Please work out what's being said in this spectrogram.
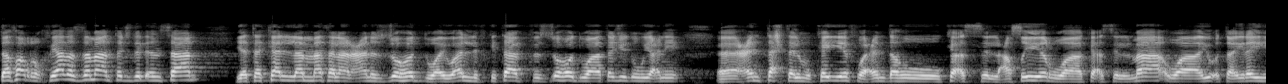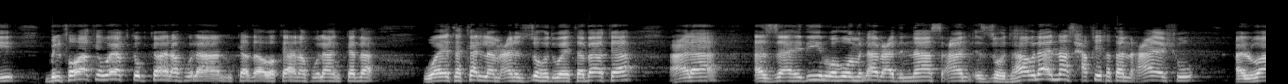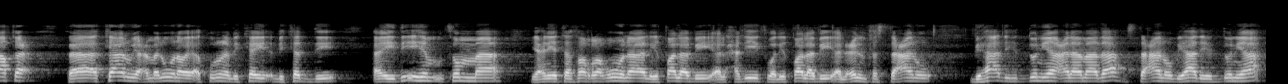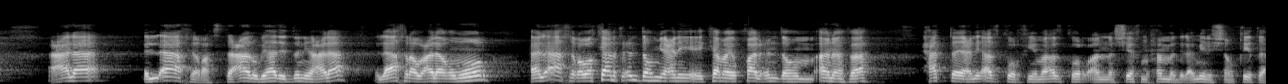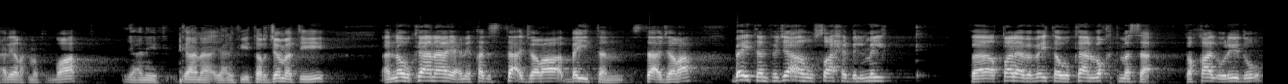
تفرغ. في هذا الزمان تجد الإنسان يتكلم مثلا عن الزهد ويؤلف كتاب في الزهد وتجده يعني آه، عند تحت المكيف وعنده كأس العصير وكأس الماء ويؤتى إليه بالفواكه ويكتب كان فلان كذا وكان فلان كذا ويتكلم عن الزهد ويتباكى على الزاهدين وهو من أبعد الناس عن الزهد. هؤلاء الناس حقيقة عايشوا الواقع فكانوا يعملون ويأكلون بكد أيديهم ثم يعني يتفرغون لطلب الحديث ولطلب العلم فاستعانوا بهذه الدنيا على ماذا؟ استعانوا بهذه الدنيا على الآخرة استعانوا بهذه الدنيا على الآخرة وعلى أمور الآخرة. وكانت عندهم يعني كما يقال عندهم أنفة حتى يعني أذكر فيما أذكر أن الشيخ محمد الأمين الشنقيطي عليه رحمة الله يعني كان يعني في ترجمته أنه كان يعني قد استأجر بيتا استأجر بيتا فجاءه صاحب الملك فطلب بيته وكان وقت مساء فقال أريد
